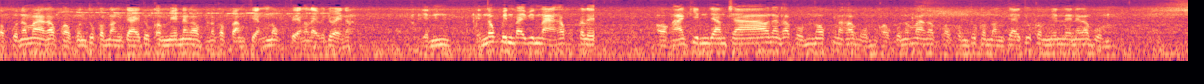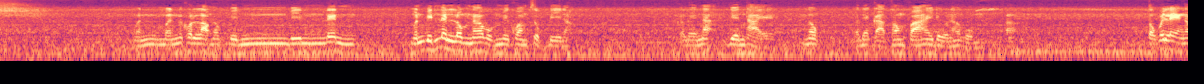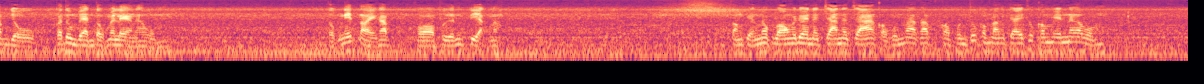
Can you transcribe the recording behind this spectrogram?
อบคุณมากครับขอบคุณทุกกำลังใจทุกคอมเมนต์นะครับแล้วก็ฟังเสียงนกเสียงอะไรไปด้วยนะเห็นเห็นนกบินไปบินมาครับก็เลยออกหากินยามเช้านะครับ ผมนกนะครับ ผมขอบคุณมากครับขอบคุณทุกกำลังใจทุกคอมเมนต์เลยนะครับ ผม เหมือนเหมือนคนเรานะบินบินเล่น เหมือนบินเล่นลมนะครับ ผมมีความสุขดีเนาะก็เลยนะเยืนถ่ายนกบรรยากาศท้องฟ้าให้ดูนะครับผมอะ ตกไม่แรงครับอยู่กระตุ้มแบนตกไม่แรงนะครับผม ตกนิดหน่อยครับ พอพื้นเปียกเนาะฟังเสียงนกร้องไปด้วยนะจ๊ะนะจ๊ะขอบคุณมากครับ ขอบคุณทุกกำลังใจทุกคอมเมนต์นะครับผม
